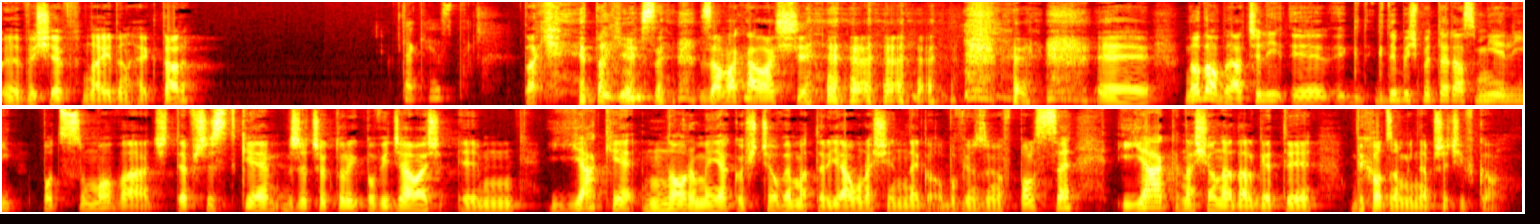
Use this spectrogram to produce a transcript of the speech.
e, e, wysiew na jeden hektar. Tak jest. Tak, tak jest. Zawahałaś się. No dobra, czyli gdybyśmy teraz mieli podsumować te wszystkie rzeczy, o których powiedziałaś, jakie normy jakościowe materiału nasiennego obowiązują w Polsce i jak nasiona dalgety wychodzą mi naprzeciwko?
